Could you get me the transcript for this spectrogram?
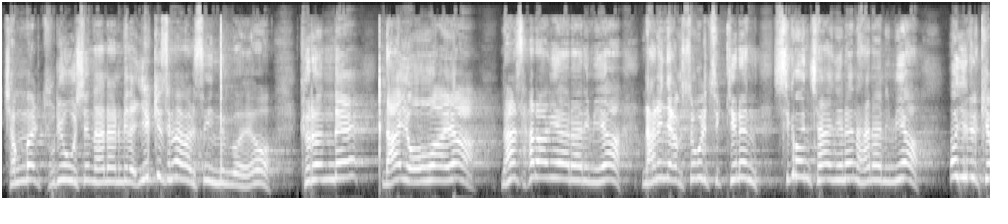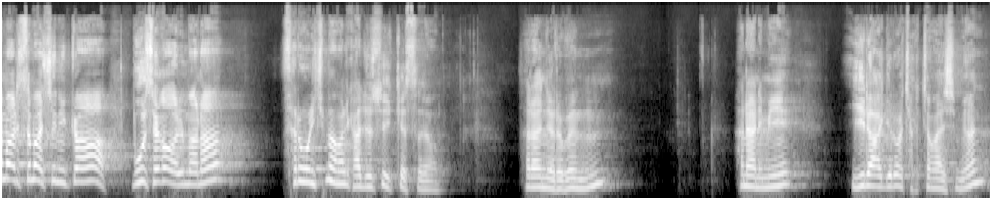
정말 두려우신 하나님이다 이렇게 생각할 수 있는 거예요. 그런데 나 여호와야, 나 사랑의 하나님이야, 나는 약속을 지키는 시건치 아니는 하나님이야. 어, 이렇게 말씀하시니까 모세가 얼마나 새로운 희망을 가질 수 있겠어요. 사랑하는 여러분, 하나님이 일하기로 작정하시면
